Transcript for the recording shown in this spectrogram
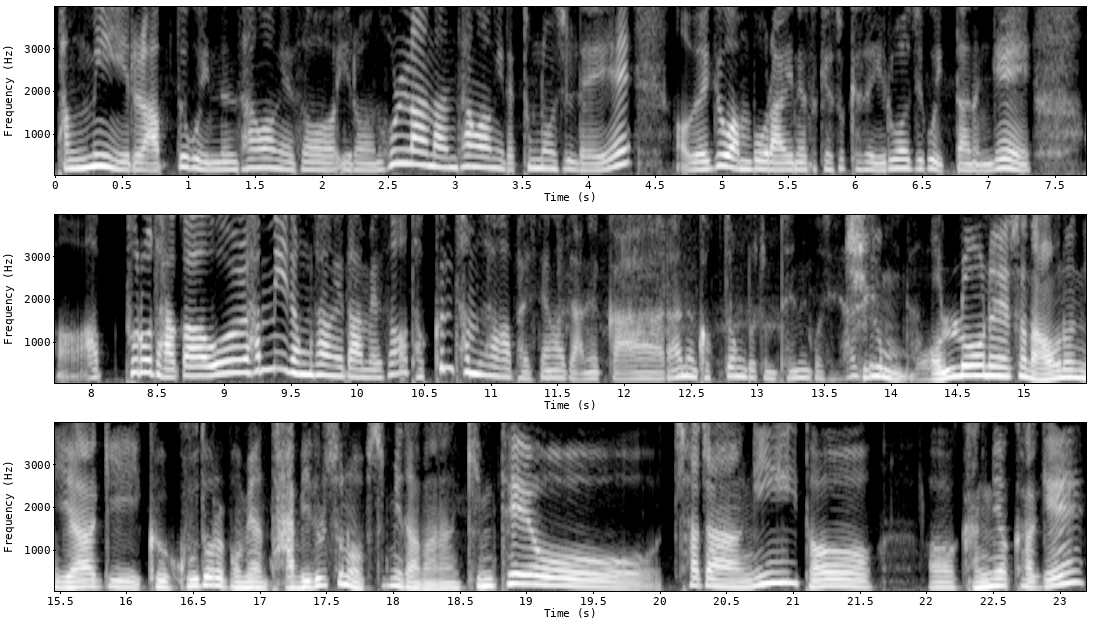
방미를 앞두고 있는 상황에서 이런 혼란한 상황이 대통령실 내에 어, 외교 안보 라인에서 계속해서 이루어지고 있다는 게 어, 앞으로 다가올 한미 정상회담에서 더 큰 참사가 발생하지 않을까라는 걱정도 좀 되는 것이 지금 사실입니다. 언론에서 나오는 이야기 그 구도를 보면 다 믿을 수는 없습니다만 김태호 차장이 더 어, 강력하게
